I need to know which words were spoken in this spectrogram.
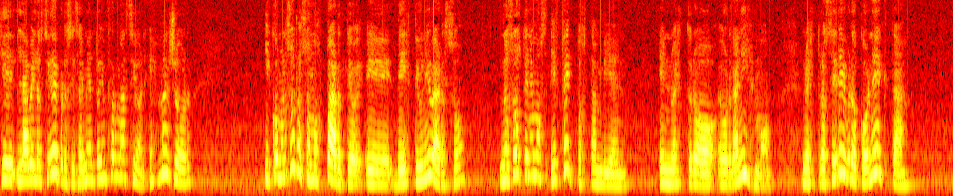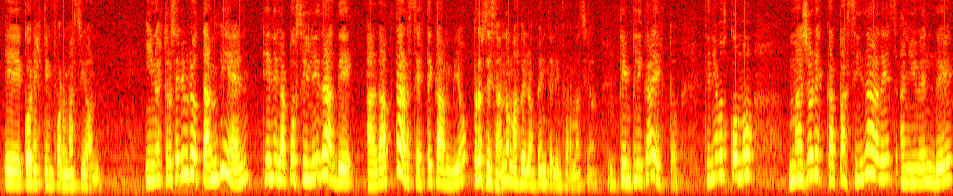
que la velocidad de procesamiento de información es mayor y como nosotros somos parte eh, de este universo, nosotros tenemos efectos también en nuestro organismo. Nuestro cerebro conecta eh, con esta información y nuestro cerebro también tiene la posibilidad de adaptarse a este cambio procesando más velozmente la información. ¿Qué implica esto? Tenemos como mayores capacidades a nivel de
